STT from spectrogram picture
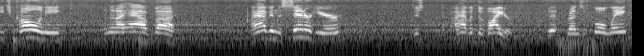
each colony, and then I have uh, I have in the center here just I have a divider that runs the full length,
